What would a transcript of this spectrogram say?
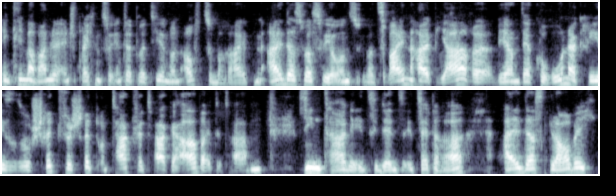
den Klimawandel entsprechend zu interpretieren und aufzubereiten. All das, was wir uns über zweieinhalb Jahre während der Corona-Krise so Schritt für Schritt und Tag für Tag erarbeitet haben, sieben Tage Inzidenz etc., all das, glaube ich,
